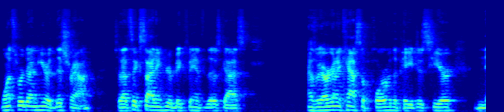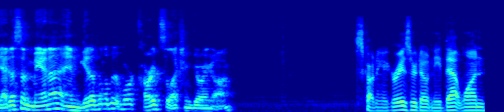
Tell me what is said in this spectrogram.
once we're done here at this round. So that's exciting if you're big fans of those guys. As we are going to cast a pore over the pages here, net us a mana and get a little bit more card selection going on discarding a grazer don't need that one.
